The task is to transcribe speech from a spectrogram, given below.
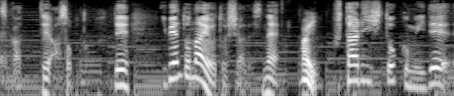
使って遊ぶと。で、イベント内容としてはですね、はい。二人一組で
